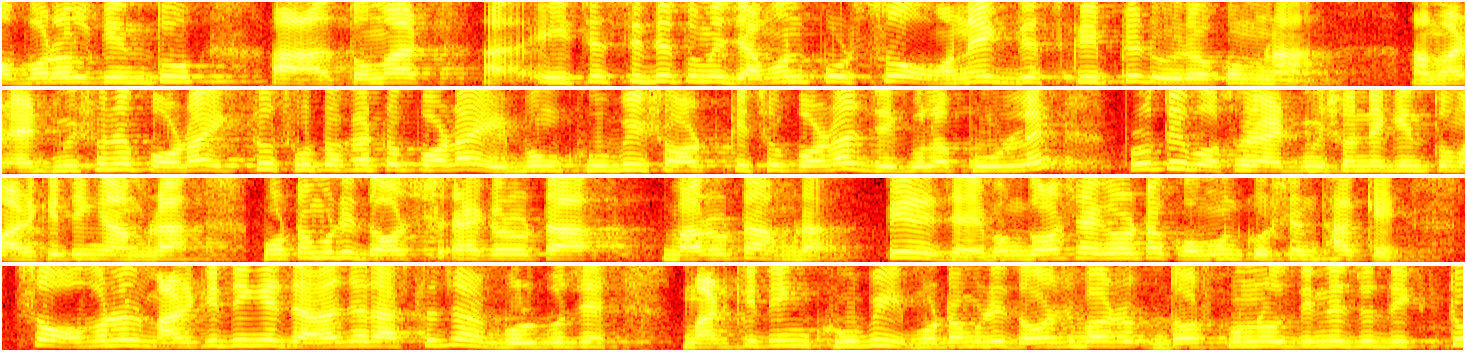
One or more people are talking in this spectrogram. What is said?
ওভারঅল কিন্তু তোমার এইচএসসিতে তুমি যেমন পড়ছো, অনেক ডেসক্রিপ্টেড ওই রকম না। আমার অ্যাডমিশনে পড়া, একটু ছোটোখাটো পড়া এবং খুবই শর্ট কিছু পড়া যেগুলো পড়লে প্রতি বছর অ্যাডমিশনে কিন্তু মার্কেটিংয়ে আমরা মোটামুটি দশ, এগারোটা, বারোটা আমরা পেরে যাই এবং দশ, এগারোটা কমন কোশ্চেন থাকে। সো ওভারঅল মার্কেটিংয়ে যারা যারা আসতে আমি বলব যে মার্কেটিং খুবই মোটামুটি দশ, বারো, দশ, পনেরো দিনে যদি একটু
